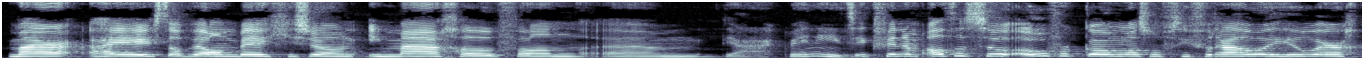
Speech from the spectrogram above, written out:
Maar hij heeft al wel een beetje zo'n imago van, um, ja, ik weet niet. Ik vind hem altijd zo overkomen alsof hij vrouwen heel erg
